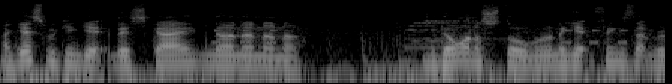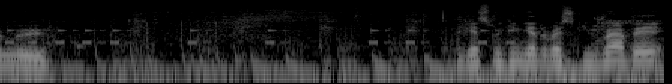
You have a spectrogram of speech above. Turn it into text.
I guess we can get this guy. No, no, no, no. We don't want to store. We want to get things that remove. I guess we can get a rescue rabbit.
